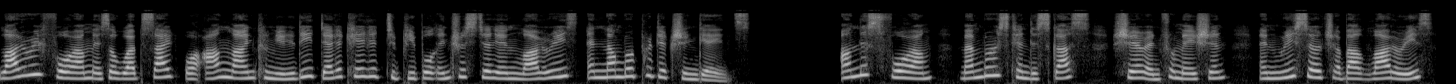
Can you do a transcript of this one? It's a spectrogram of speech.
Lottery Forum is a website or online community dedicated to people interested in lotteries and number prediction games. On this forum, members can discuss, share information, and research about lotteries,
